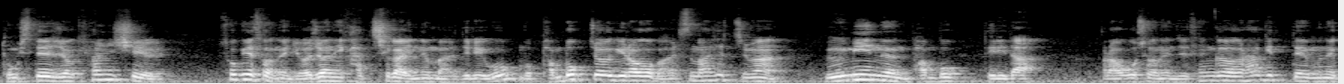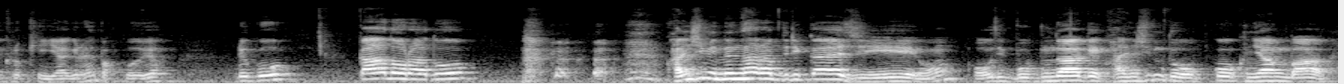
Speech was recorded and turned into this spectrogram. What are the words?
동시대적 현실 속에서는 여전히 가치가 있는 말들이고 뭐 반복적이라고 말씀하셨지만 의미 있는 반복들이다 라고 저는 이제 생각을 하기 때문에 그렇게 이야기를 해봤고요. 그리고 까더라도 관심 있는 사람들이 까야지. 어? 어디 뭐 문학에 관심도 없고 그냥 막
